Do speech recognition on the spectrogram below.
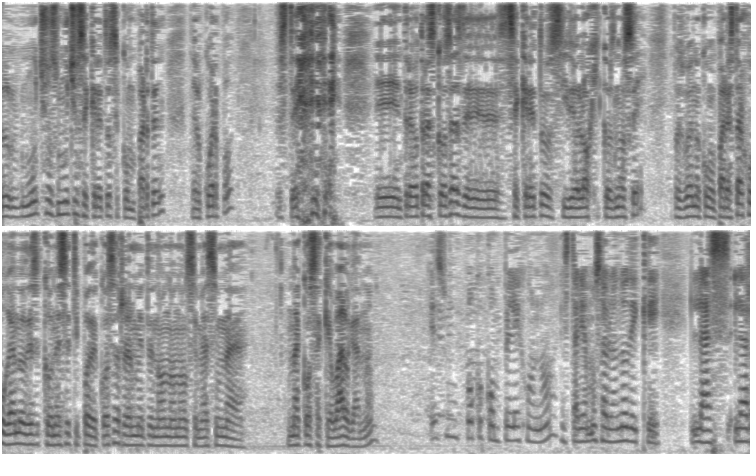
muchos, muchos secretos se comparten del cuerpo, este, eh, entre otras cosas, de secretos ideológicos, no sé. Pues bueno, como para estar jugando de con ese tipo de cosas, realmente no, no, no se me hace una, una cosa que valga, ¿no? es un poco complejo, ¿no? Estaríamos hablando de que las, las,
